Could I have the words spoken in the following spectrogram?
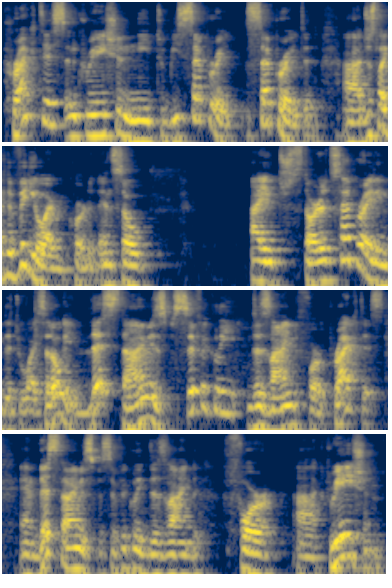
practice and creation need to be separate, separated, uh, just like the video I recorded. And so I started separating the two. I said, okay, this time is specifically designed for practice, and this time is specifically designed for uh, creation.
